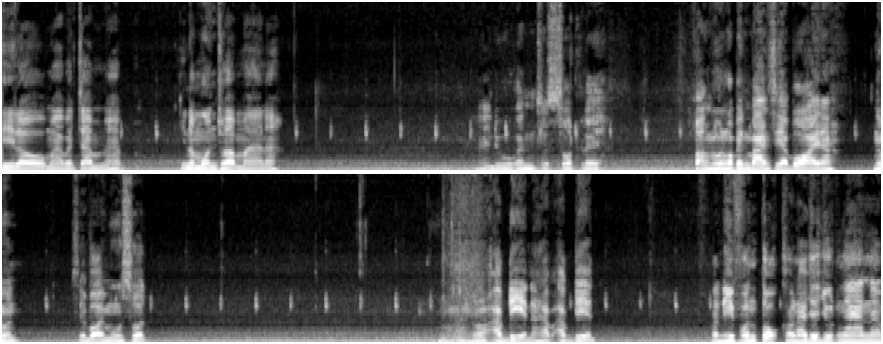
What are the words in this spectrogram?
ที่เรามาประจำนะครับ ที่น้ำมนชอบมานะ ให้ดูกันสดๆเลย ฝั่งนู้นก็เป็นบ้านเสียบอยนะนู่น เสียบอยหมูสดก็อัปเดตนะครับ อัปเดตวันนี้ฝนตกเขาน่าจะหยุดงานนะ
